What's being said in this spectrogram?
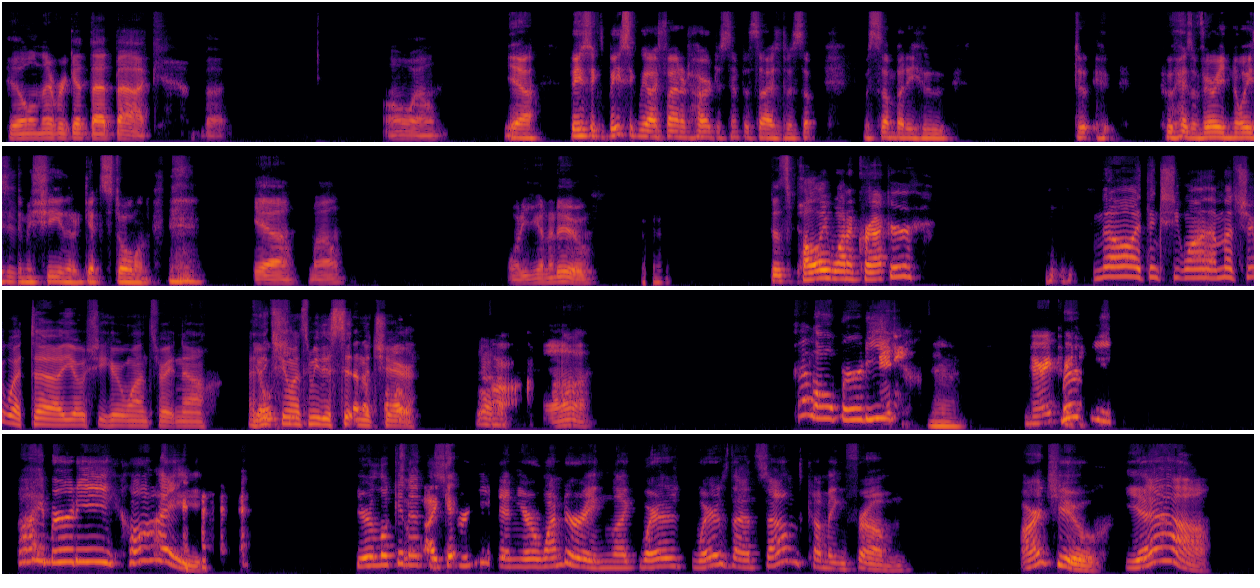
he'll never get that back. But oh well. yeah, basic basically, I find it hard to sympathize with some with somebody who do, who, who has a very noisy machine that gets stolen. Yeah, well, what are you gonna do? Does Polly want a cracker? No, I think she wants. I'm not sure what uh, Yoshi here wants right now. I think she wants me to sit in the Instead of chair. Yeah. Ah. Hello, Birdie. yeah. Very pretty. Birdie. Hi, Birdie. Hi. you're looking So at the I get- screen and you're wondering, like, where where's that sound coming from? Aren't you? Yeah.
